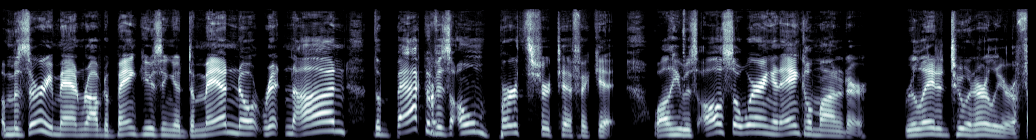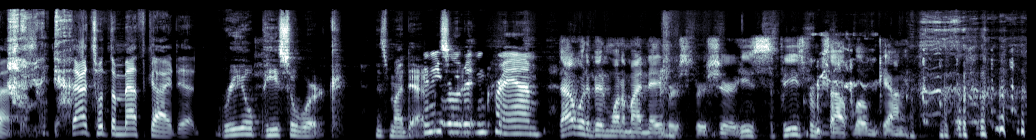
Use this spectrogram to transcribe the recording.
a Missouri man robbed a bank using a demand note written on the back of his own birth certificate while he was also wearing an ankle monitor. related to an earlier offense. Oh That's what the meth guy did. Real piece of work, as my dad. And he wrote it in crayon. That would have been one of my neighbors for sure. He's he's from South Logan County.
